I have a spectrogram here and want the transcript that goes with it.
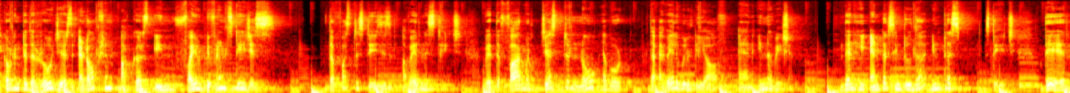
According to the Rogers, adoption occurs in five different stages. The first stage is awareness stage, where the farmer just know about the availability of an innovation. Then he enters into the interest stage. There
